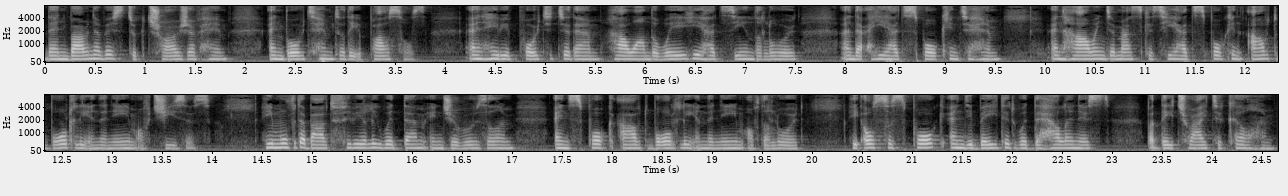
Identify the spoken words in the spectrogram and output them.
Then Barnabas took charge of him and brought him to the apostles, and he reported to them how on the way he had seen the Lord, and that he had spoken to him, and how in Damascus he had spoken out boldly in the name of Jesus. He moved about freely with them in Jerusalem and spoke out boldly in the name of the Lord. He also spoke and debated with the Hellenists, but they tried to kill him.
